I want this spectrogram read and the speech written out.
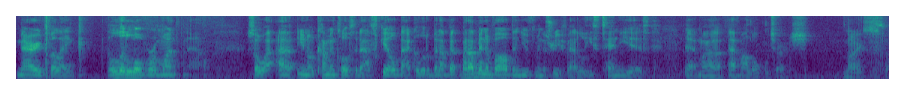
married for like a little over a month now. So I, I you know, coming close to that, I scaled back a little bit. I but I've been involved in youth ministry for at least ten years at my at my local church. Nice. So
